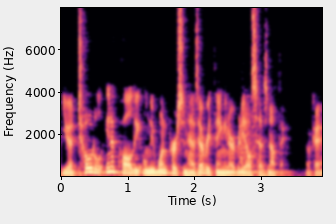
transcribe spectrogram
you had total inequality, only one person has everything and everybody else has nothing. Okay.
